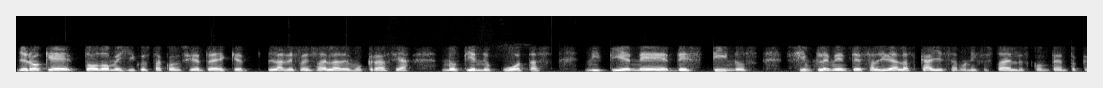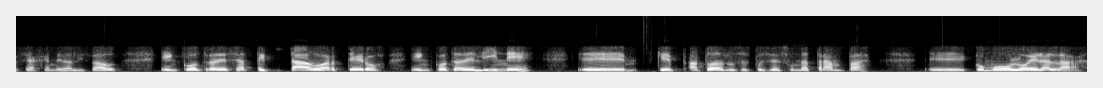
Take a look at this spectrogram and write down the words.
Yo creo que todo México está consciente de que la defensa de la democracia no tiene cuotas ni tiene destinos, simplemente salir a las calles a manifestar el descontento que se ha generalizado en contra de ese atentado artero en contra del INE eh, que a todas luces pues es una trampa eh, como lo era la,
